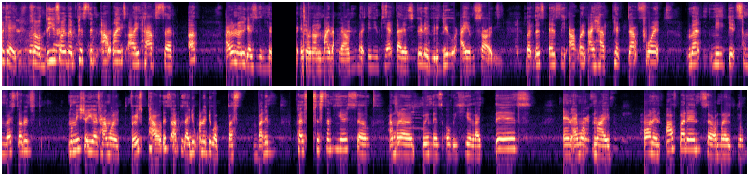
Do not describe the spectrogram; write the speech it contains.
Okay, so these are the piston outlines I have set up. I don't know if you guys can hear it on my background, but if you can't, that is good. If you do, I am sorry. But this is the outline I have picked out for it. Let me get some redstone let me show you guys how I'm going to first power this up because I do want to do a bus button press system here. So I'm going to bring this over here like this. And I want my on and off button. So I'm going to go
